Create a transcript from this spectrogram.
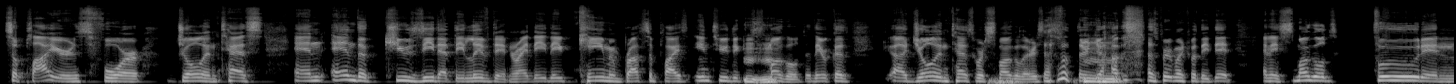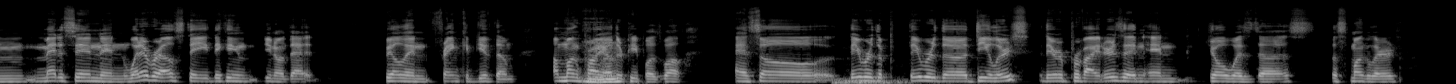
suppliers for Joel and Tess and and the QZ that they lived in, right? They they came and brought supplies into the Mhm. smuggled. They were because uh, Joel and Tess were smugglers. That's what their Mhm. job. That's pretty much what they did, and they smuggled food and medicine and whatever else they they can you know that Bill and Frank could give them, among probably Mhm. other people as well. And so they were the they were the dealers, they were providers, and and Joel was the the smuggler.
